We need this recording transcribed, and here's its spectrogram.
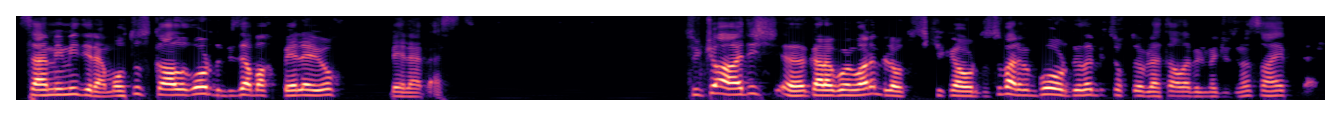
Samimi direm. 30k'lık ordu bize bak bele yok. Bele best. Çünki adi e, Qaraqoyunların belə 32k ordusu var və bu orduyla bir çox dövləti ala bilmə gücünə sahibdirlər.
